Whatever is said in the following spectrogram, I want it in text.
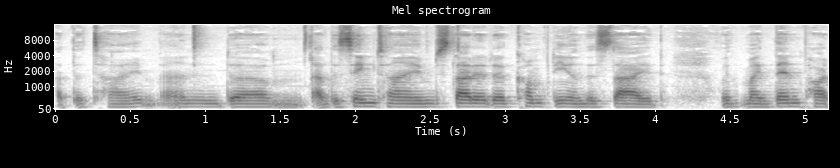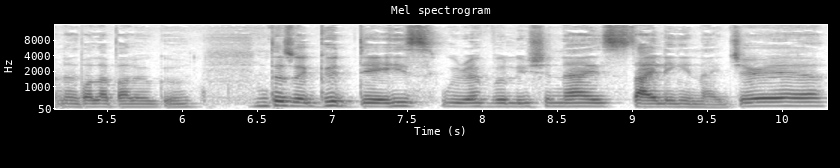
at the time, and um, at the same time started a company on the side with my then partner Bola Balogun. Those were good days. We revolutionized styling in Nigeria.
